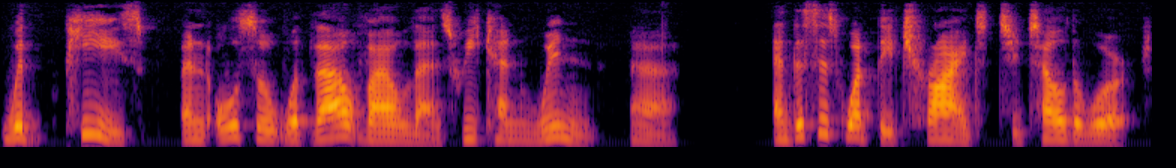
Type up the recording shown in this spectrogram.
with peace and also without violence we can win. Uh, and this is what they tried to tell the world,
